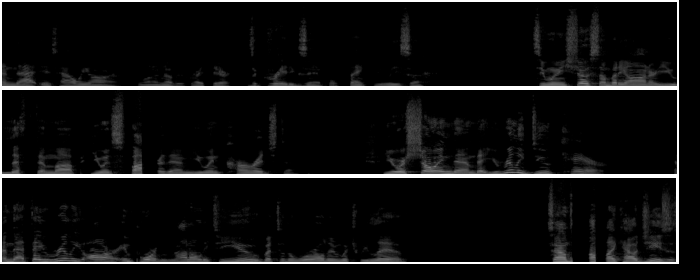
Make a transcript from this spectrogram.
And that is how we honor one another right there. It's a great example. Thank you, Lisa. See, when you show somebody honor, you lift them up, you inspire them, you encourage them. You are showing them that you really do care and that they really are important, not only to you, but to the world in which we live. Sounds a lot like how Jesus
